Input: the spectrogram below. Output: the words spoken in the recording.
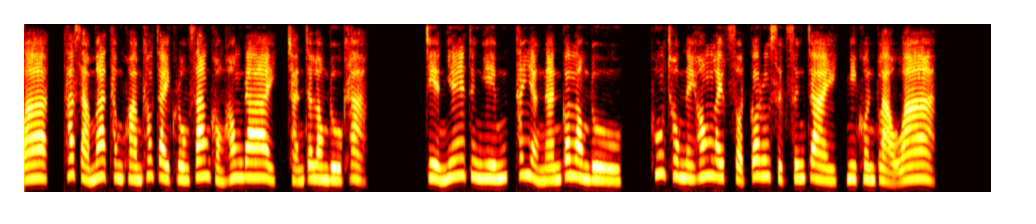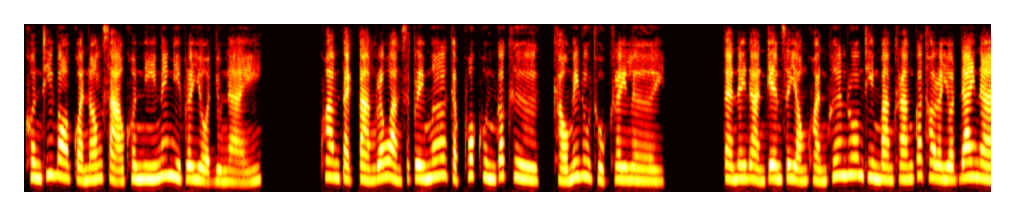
ว่า ถ้าสามารถทำความเข้าใจโครงสร้างของห้องได้ ฉันจะลองดูค่ะ เจียนเย่จึงยิ้ม ถ้าอย่างนั้นก็ลองดู ผู้ชมในห้องไลฟ์สดก็รู้สึกซึ้งใจ มีคนกล่าวว่า คนที่บอกกว่าน้องสาวคนนี้ไม่มีประโยชน์อยู่ไหน ความแตกต่างระหว่างสตรีมเมอร์กับพวกคุณก็คือ เขาไม่ดูถูกใครเลย แต่ในด่านเกมสยองขวัญเพื่อนร่วมทีมบางครั้งก็ทรยศได้นะ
